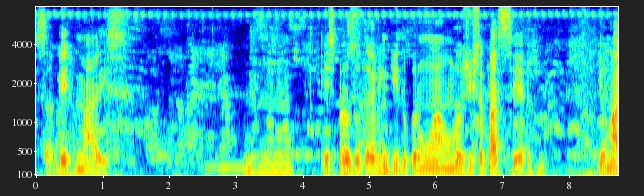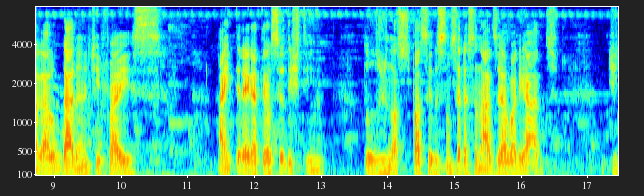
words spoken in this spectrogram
saber mais esse produto é vendido por uma, um lojista parceiro e o Magalu garante e faz a entrega até o seu destino. Todos os nossos parceiros são selecionados e avaliados de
